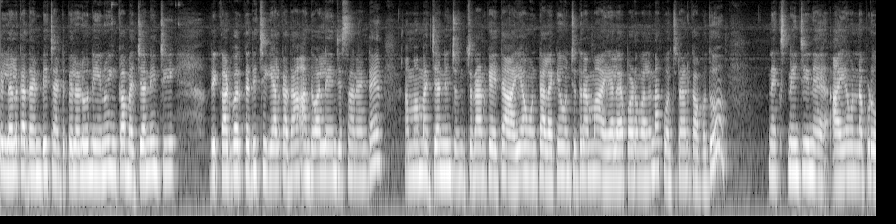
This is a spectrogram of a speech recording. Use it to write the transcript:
పిల్లలు కదండి చంటి పిల్లలు నేను ఇంకా మధ్యాహ్నం నుంచి రికార్డ్ వర్క్ అది చేయాలి కదా. అందువల్ల ఏం చేశానంటే అమ్మ మధ్యాహ్నం నుంచి ఉంచడానికి అయితే ఆయా ఉంటే అలాగే ఉంచుదురమ్మా ఆయా లేకపోవడం వల్ల నాకు ఉంచడానికి అవ్వదు. నెక్స్ట్ నుంచి నే ఆయా ఉన్నప్పుడు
